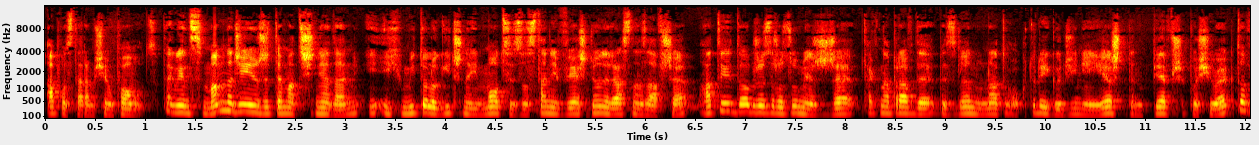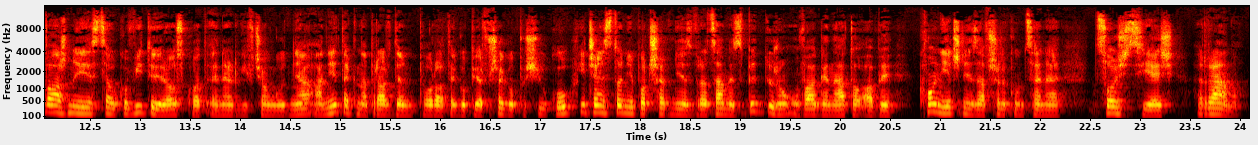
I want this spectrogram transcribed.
a postaram się pomóc. Tak więc mam nadzieję, że temat śniadań i ich mitologicznej mocy zostanie wyjaśniony raz na zawsze, a ty dobrze zrozumiesz, że tak naprawdę bez względu na to, o której godzinie jesz ten pierwszy posiłek, to ważny jest całkowity rozkład energii w ciągu dnia, a nie tak naprawdę pora tego pierwszego posiłku i często niepotrzebnie zwracamy zbyt dużą uwagę na to, aby koniecznie za wszelką cenę coś zjeść rano.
